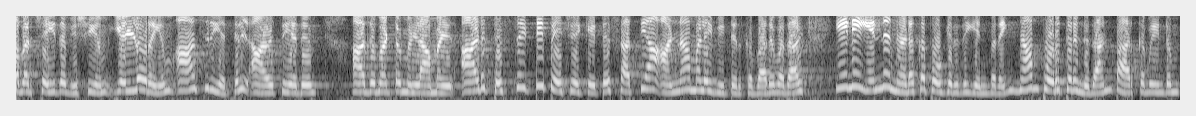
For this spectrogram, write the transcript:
அவர் செய்த விஷயம் எல்லோரையும் ஆச்சரியத்தில் ஆழ்த்தியது. அது மட்டுமில்லாமல் அடுத்து சிட்டி பேச்சை கேட்டு சத்யா அண்ணாமலை வீட்டிற்கு வருவதால் இனி என்ன நடக்கப் போகிறது என்பதை நாம் பொறுத்திருந்துதான் பார்க்க வேண்டும்.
